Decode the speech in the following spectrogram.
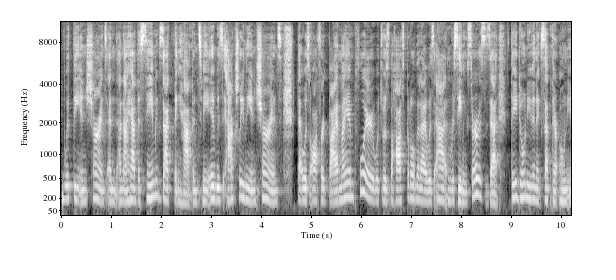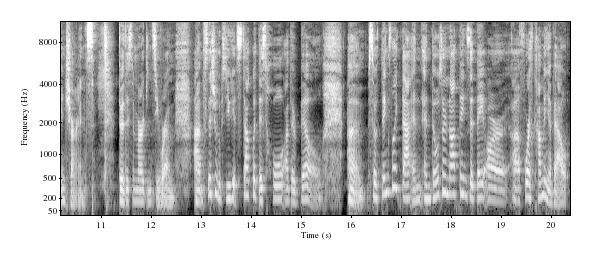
with the insurance, and and I had the same exact thing happen to me. It was actually the insurance that was offered by my employer, which was the hospital that I was at and receiving services at. They don't even accept their own insurance through this emergency room. Um, physician groups, you get stuck with this whole other bill. Um, so things like that, and and those are not things that they are uh, forthcoming about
